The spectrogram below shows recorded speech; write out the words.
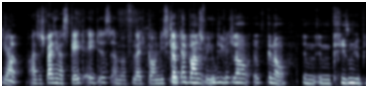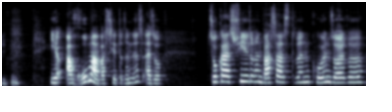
Ja, Ja. also ich weiß nicht, was Skate Aid ist, aber vielleicht bauen die die Skaterparks für die, Jugendliche. glaub, genau, in, in Krisengebieten. Ihr Aroma, was hier drin ist, also Zucker ist viel drin, Wasser ist drin, Kohlensäure,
